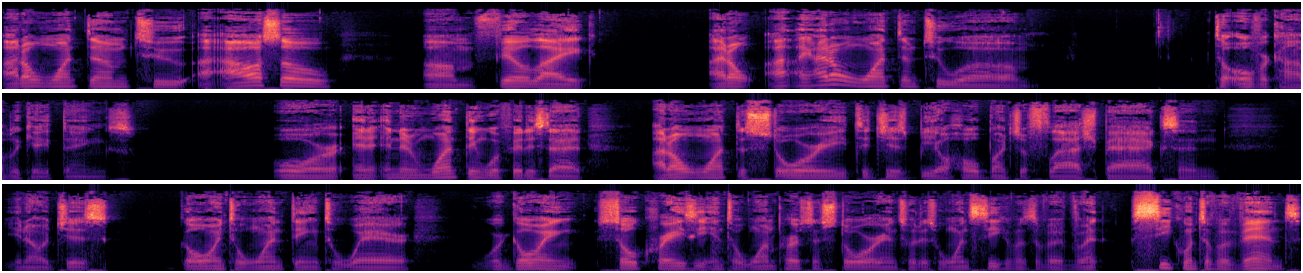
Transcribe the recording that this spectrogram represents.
I don't want them to. I also um, feel like I don't. I I don't want them to um, to overcomplicate things. Or and and then one thing with it is that I don't want the story to just be a whole bunch of flashbacks and you know just going to one thing to where we're going so crazy into one person's story into this one sequence of event sequence of events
